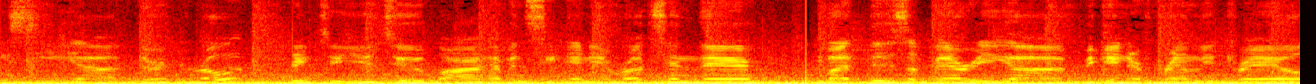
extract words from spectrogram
easy uh, dirt road. According to YouTube, I haven't seen any ruts in there, but this is a very uh, beginner-friendly trail.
